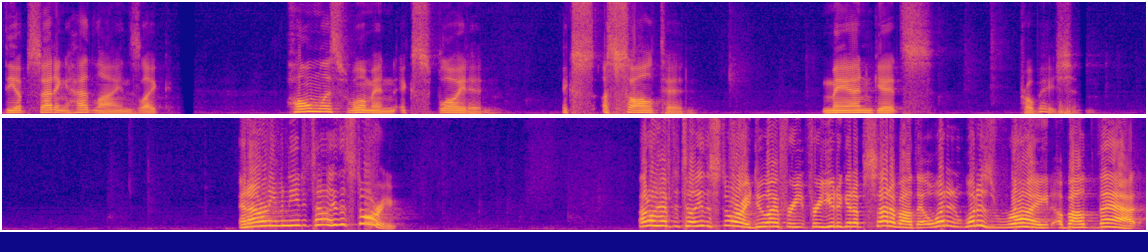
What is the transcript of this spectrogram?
The upsetting headlines like homeless woman exploited, ex- assaulted, man gets probation. And I don't even need to tell you the story. I don't have to tell you the story, do I, for, for you to get upset about that? What is, what is right about that?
